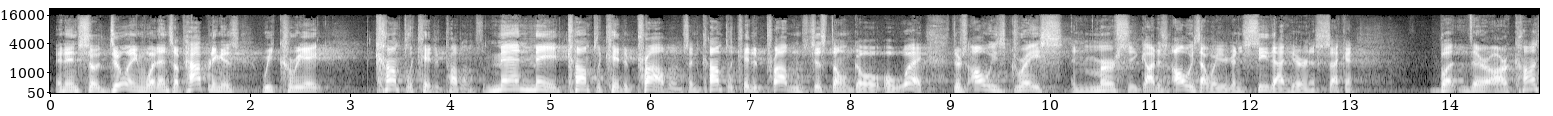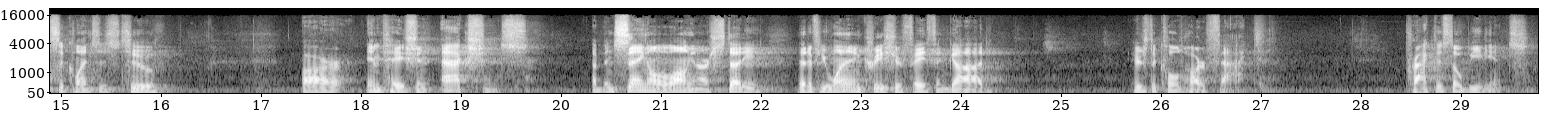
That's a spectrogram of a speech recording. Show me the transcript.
And in so doing, what ends up happening is we create complicated problems, man made complicated problems, and complicated problems just don't go away. There's always grace and mercy. God is always that way. You're going to see that here in a second. But there are consequences to our impatient actions. I've been saying all along in our study that if you want to increase your faith in God, here's the cold hard fact practice obedience.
